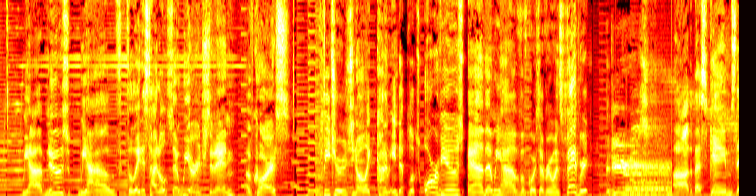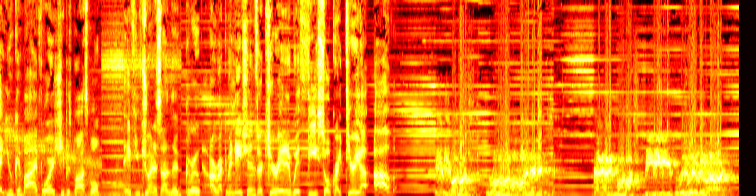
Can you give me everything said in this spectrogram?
We have news, we have the latest titles that we are interested in, of course, features, you know, like kind of in depth looks or reviews, and then we have, of course, everyone's favorite. The deals! Uh, the best games that you can buy for as cheap as possible. If you join us on the group, our recommendations are curated with the sole criteria of It must run on Linux, and it must be really good.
